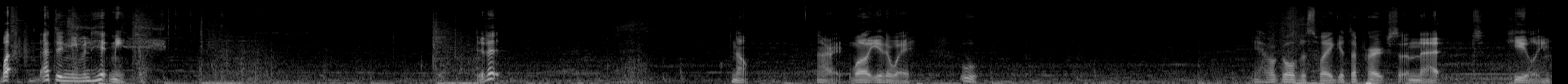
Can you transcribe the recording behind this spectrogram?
What? That didn't even hit me. Did it? Alright, well, either way. Ooh. Yeah, we'll go this way, get the perks and that healing.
